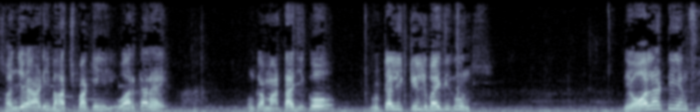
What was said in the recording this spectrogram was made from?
संजय आड़ी भाजपा की वर्कर है उनका माता जी को brutally killed by the guns they all are TMC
